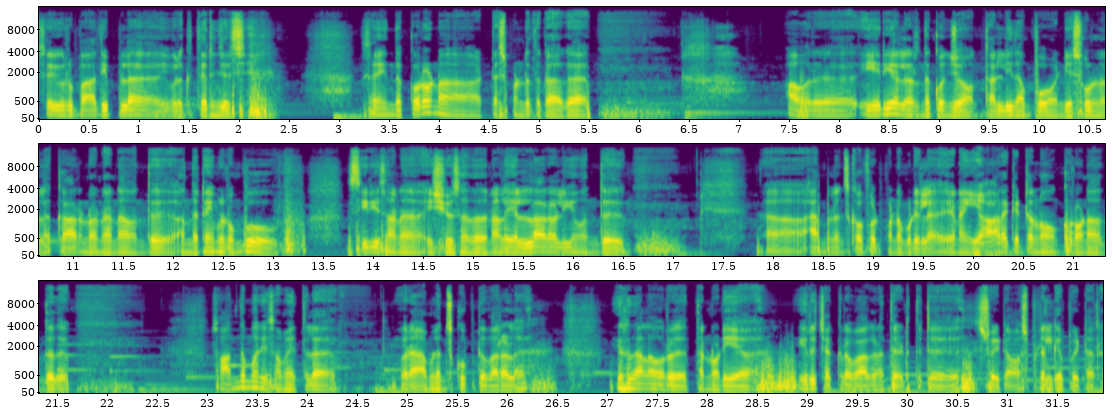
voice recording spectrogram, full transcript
ஸோ இவர் பாதிப்பில் இவருக்கு தெரிஞ்சிருச்சு. ஸோ இந்த கொரோனா டெஸ்ட் பண்ணுறதுக்காக அவர் ஏரியாவிலேருந்து கொஞ்சம் தள்ளி தான் போக வேண்டிய சூழ்நிலை. காரணம் என்னென்னா வந்து அந்த டைம் ரொம்ப சீரியஸான இஷ்யூஸ் இருந்ததுனால எல்லாராலையும் வந்து ஆம்புலன்ஸ்க்கு அஃபோர்ட் பண்ண முடியல. ஏன்னா யாரை கேட்டாலும் கொரோனா இருந்தது ஸோ அந்த மாதிரி சமயத்தில் ஒரு ஆம்புலன்ஸ் கூப்பிட்டு வரலை. இருந்தாலும் அவர் தன்னுடைய இரு சக்கர வாகனத்தை எடுத்துகிட்டு ஸ்ட்ரெயிட்டாக ஹாஸ்பிட்டலுக்கே போயிட்டார்.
